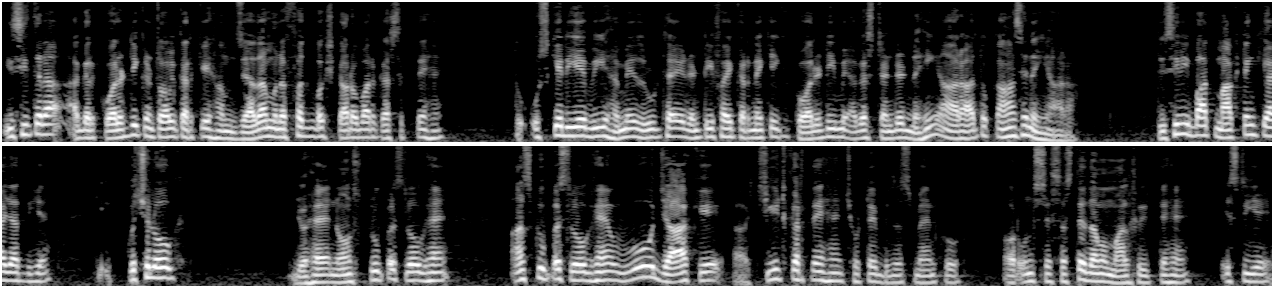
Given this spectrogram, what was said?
اسی طرح اگر کوالٹی کنٹرول کر کے ہم زیادہ منفت بخش کاروبار کر سکتے ہیں، تو اس کے لیے بھی ہمیں ضرورت ہے آئیڈینٹیفائی کرنے کی کہ کوالٹی میں اگر اسٹینڈرڈ نہیں آ رہا تو کہاں سے نہیں آ رہا؟ تیسری بات مارکیٹنگ کی آ جاتی ہے کہ کچھ لوگ جو ہے نان اسکروپس لوگ ہیں انسکروپس لوگ ہیں، وہ جا کے چیٹ کرتے ہیں چھوٹے بزنس مین کو اور ان سے سستے دم مال خریدتے ہیں۔ اس لیے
